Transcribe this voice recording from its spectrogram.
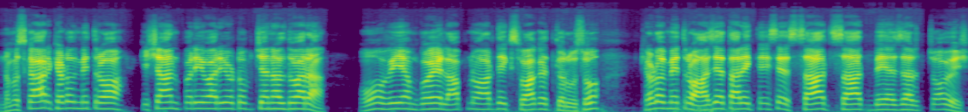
નમસ્કાર ખેડૂત મિત્રો, કિસાન પરિવાર યુટ્યુબ ચેનલ દ્વારા હું વીએમ ગોયલ આપનું હાર્દિક સ્વાગત કરું છું. ખેડૂત મિત્રો, આજે તારીખ થઈ છે સાત સાત બે હજાર ચોવીસ.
